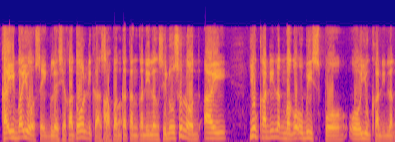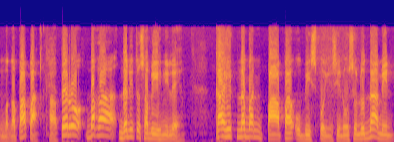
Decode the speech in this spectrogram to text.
Kaiba yun sa Iglesia Katolika sapagkat ang kanilang sinusunod ay yung kanilang mga obispo o yung kanilang mga papa. Apo. Pero baka ganito sabihin nila eh, kahit naman papa, obispo yung sinusunod namin,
